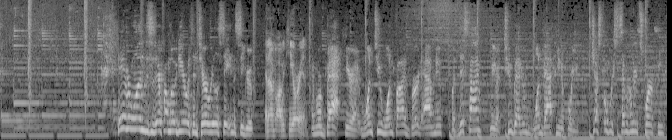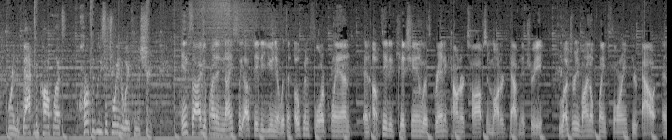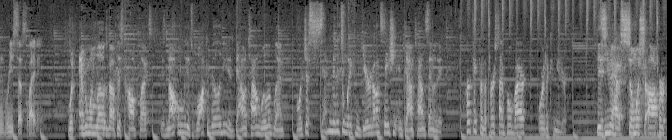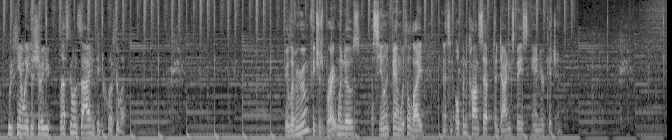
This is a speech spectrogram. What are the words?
Hey everyone, this is Erfan Modir with Intero Real Estate in the C Group. And I'm Bobby Chiorean. And we're back here at 1215 Bird Avenue, but this time we have a two bedroom, one bath unit for you. Just over 700 square feet. We're in the back of the complex, perfectly situated away from the street. Inside, you'll find a nicely updated unit with an open floor plan, an updated kitchen with granite countertops and modern cabinetry, luxury vinyl plank flooring throughout, and recessed lighting. What everyone loves about this complex is not only its walkability to downtown Willow Glen, but we're just seven minutes away from Diridon Station in downtown San Jose. Perfect for the first-time homebuyer or the commuter. This unit has so much to offer. We can't wait to show you. Let's go inside and take a closer look. Your living room features bright windows, a ceiling fan with a light, and it's an open concept to dining space and your kitchen.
